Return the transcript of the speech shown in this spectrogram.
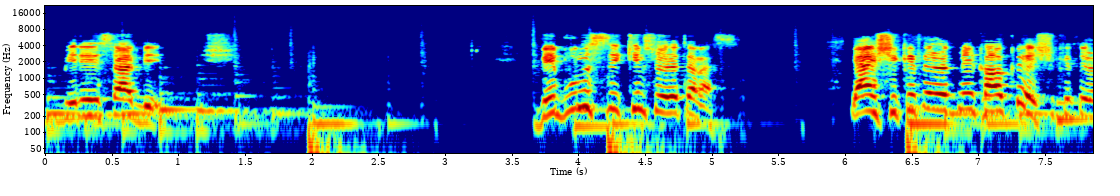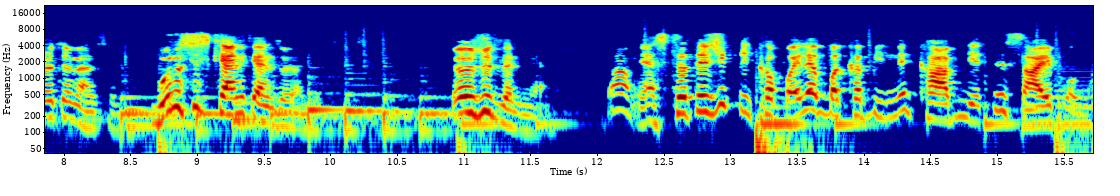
bireysel bir iş. Ve bunu size kimse öğretemez. Yani şirketler öğretmeye kalkıyor ya şirketler öğretemez. Bunu siz kendi kendinize öğreneceksiniz. Özür dilerim yani. Tamam mı? Yani stratejik bir kafayla bakabilme kabiliyetine sahip olmak.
